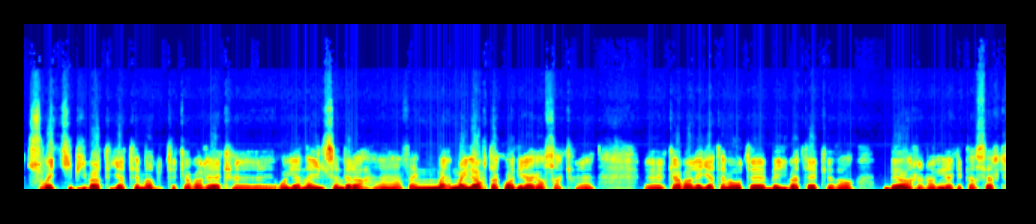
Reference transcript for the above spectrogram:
zuek tipi bat jaten bat dute kabaleek, e, oian nahi hiltzen dela. Eh? Afen, maila hortakoa dira gauzak. Eh? E, kabale jaten bat dute behi batek edo behor edo nirakita zerk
